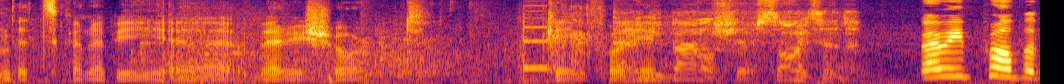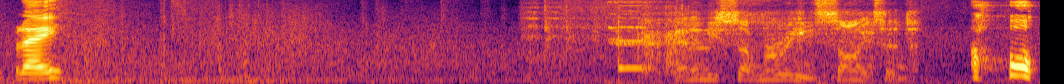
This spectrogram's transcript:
That's gonna be a very short game for Enemy him. battleship sighted. Very probably. Enemy submarine sighted. Oh,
